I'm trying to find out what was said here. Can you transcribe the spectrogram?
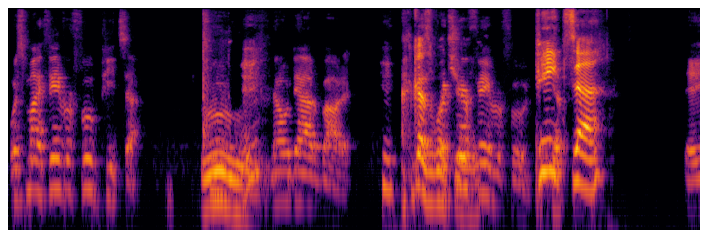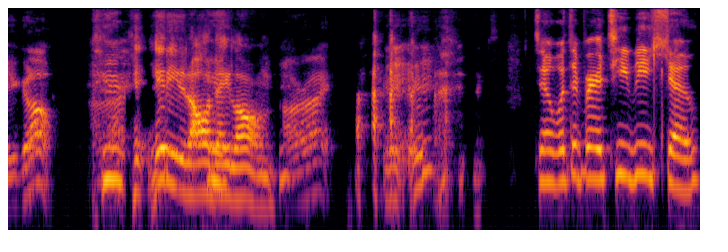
What's my favorite food? Pizza. ooh, mm-hmm. No doubt about it. because What's what's your your favorite food? Pizza. There you go. All right. He'd eat it all day mm-hmm. long. All right. Mm-hmm. so, what's your favorite TV show?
